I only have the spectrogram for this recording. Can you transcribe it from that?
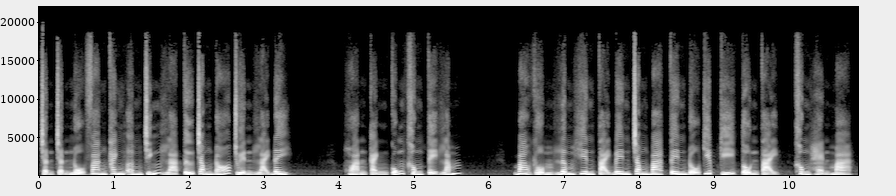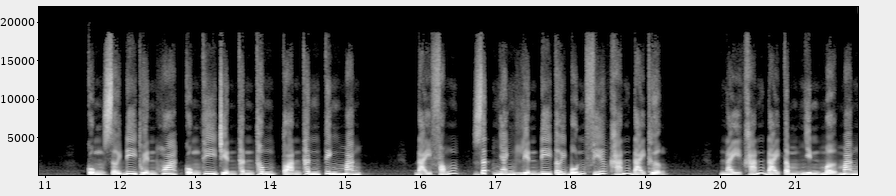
Trận trận nổ vang thanh âm chính là từ trong đó truyền lại đây. Hoàn cảnh cũng không tệ lắm. Bao gồm Lâm Hiên tại bên trong ba tên độ kiếp kỳ tồn tại, không hẹn mà. Cùng rời đi thuyền hoa, cùng thi triển thần thông toàn thân tinh mang. Đại phóng, rất nhanh liền đi tới bốn phía khán đài thượng. Này khán đài tầm nhìn mở mang,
